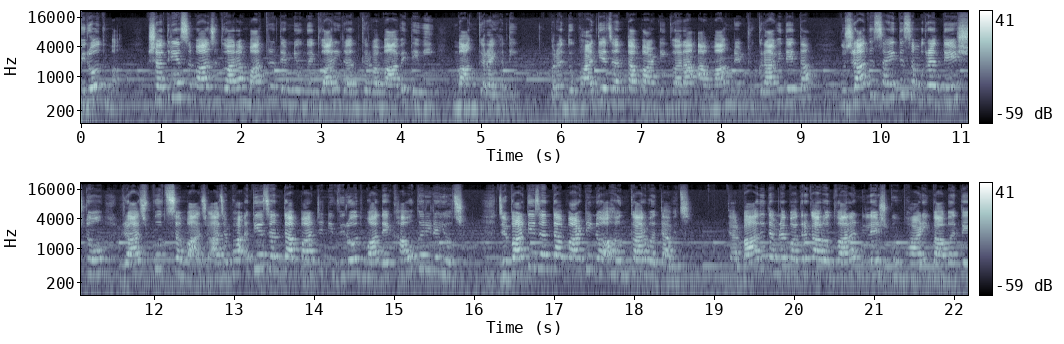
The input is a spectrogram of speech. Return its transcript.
વિરોધમાં ક્ષત્રિય સમાજ દ્વારા માત્ર તેમની ઉમેદવારી રદ કરવામાં આવે તેવી માંગ કરાઈ હતી. પરંતુ ભારતીય જનતા પાર્ટી દ્વારા આ માંગને ઠુકરાવી દેતા ગુજરાત સહિત સમગ્ર દેશનો રાજપૂત સમાજ આજે ભારતીય જનતા પાર્ટીની વિરોધમાં દેખાવો કરી રહ્યો છે, જે ભારતીય જનતા પાર્ટીનો અહંકાર બતાવે છે. ત્યારબાદ તેમણે પત્રકારો દ્વારા નિલેશ કુંભાણી બાબતે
